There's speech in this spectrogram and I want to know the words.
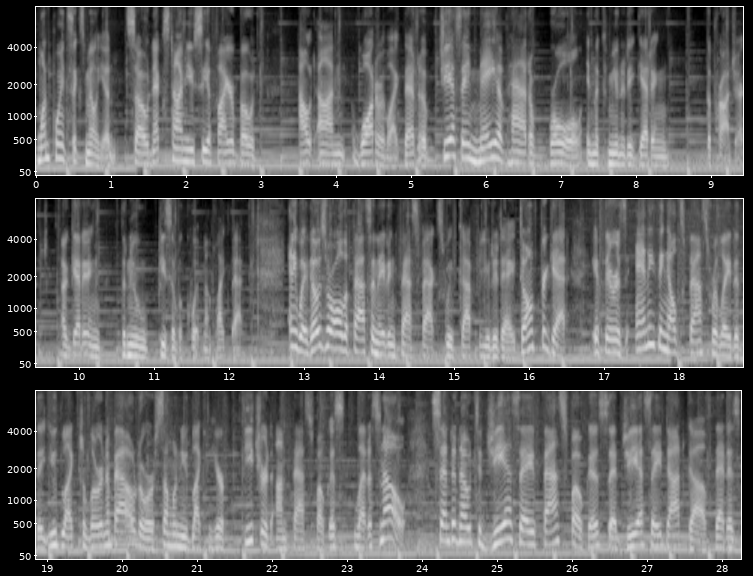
1.6 million. So next time you see a fireboat out on water like that, uh, GSA may have had a role in the community getting the project, uh, getting the new piece of equipment like that. Anyway, those are all the fascinating fast facts we've got for you today. Don't forget, if there is anything else FAS related that you'd like to learn about or someone you'd like to hear featured on FAS Focus, let us know. Send a note to GSA FAS Focus at gsa.gov. That is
